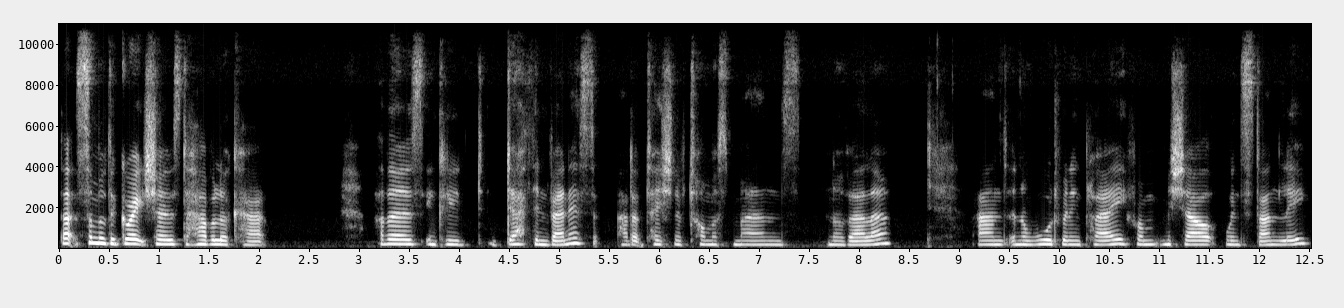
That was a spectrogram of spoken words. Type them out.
that's some of the great shows to have a look at. Others include Death in Venice, adaptation of Thomas Mann's novella, and an award winning play from Michelle Winstanley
